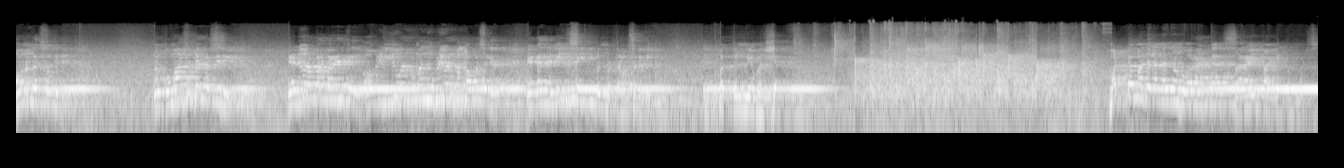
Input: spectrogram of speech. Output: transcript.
ಅವನು ಕರ್ಸ್ಕೊತಿದ್ದೆ ನಾವು ಕುಮಾರಸ್ವಾಮಿ ಕರ್ಸಿದ್ದೀವಿ ಯಡಿಯೂರಪ್ಪರ ಬರೀ ಅವ್ರು ಇಲ್ಲಿವರೆಗೂ ಬಂದು ಹುಬ್ಳಿವರೆಗೂ ಬಂದು ವಾಪಸ್ ಹೋಗ್ಯಾರ ಯಾಕಂದರೆ ನೀತಿ ಸಹಿತಿ ಬಂದ್ಬಿಡ್ತಾರೆ ಹೊಸಗಲ್ಲಿ ಎಪ್ಪತ್ತೊಂದನೇ ವರ್ಷ. ಮೊಟ್ಟ ಮೊದಲ ನನ್ನ ಹೋರಾಟ ಸರಾಯಿ ಪಾಕೆಟ್ ಬಂದು ಮಾಡಿಸಿ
